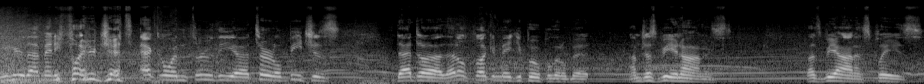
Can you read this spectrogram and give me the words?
You hear that many fighter jets echoing through the uh, Turtle Beaches. That, uh, that'll fucking make you poop a little bit. I'm just being honest. Let's be honest, please.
